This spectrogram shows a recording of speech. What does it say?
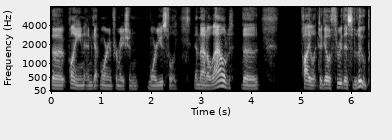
the plane and get more information more usefully. And that allowed the pilot to go through this loop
